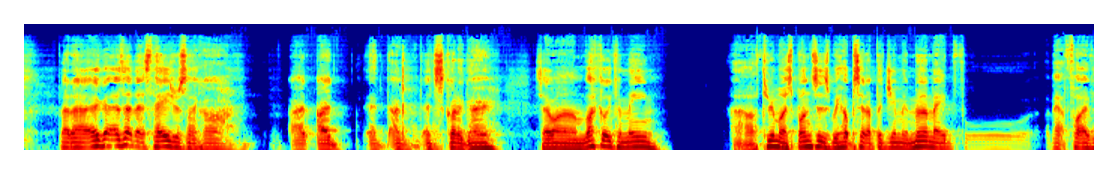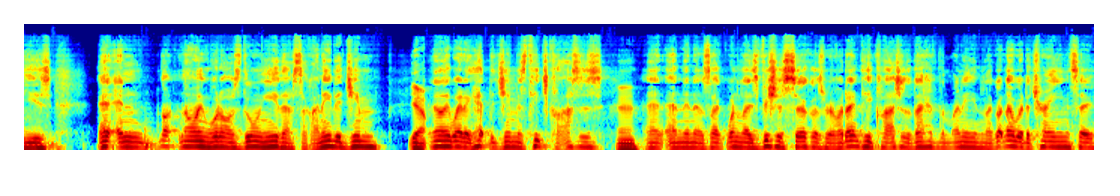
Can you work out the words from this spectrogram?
but uh, it was at that stage, it was like, oh, I, I, I, I just got to go. So um, luckily for me, uh, through my sponsors, we helped set up a gym in Mermaid for about five years, and, and not knowing what I was doing either. It's like I need a gym. Yeah. The only way to hit the gym is teach classes, and and then it was like one of those vicious circles where if I don't teach classes, I don't have the money, and I got nowhere to train. So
